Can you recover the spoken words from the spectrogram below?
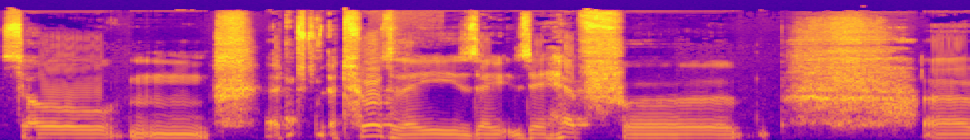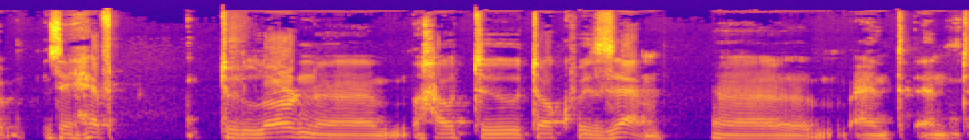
So um, at, at, first they they they have they have to learn uh, how to talk with them uh, and and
